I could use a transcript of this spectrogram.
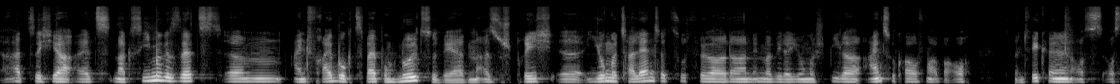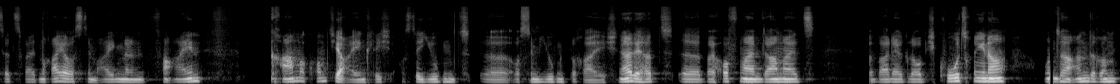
hat sich ja als Maxime gesetzt, ähm, ein Freiburg 2.0 zu werden. Also sprich, äh, junge Talente zu fördern, immer wieder junge Spieler einzukaufen, aber auch entwickeln aus, aus der zweiten Reihe, aus dem eigenen Verein. Kramer kommt ja eigentlich aus der Jugend, äh, aus dem Jugendbereich. Ne? Der hat äh, bei Hoffenheim damals, da war der, glaube ich, Co-Trainer unter anderem.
